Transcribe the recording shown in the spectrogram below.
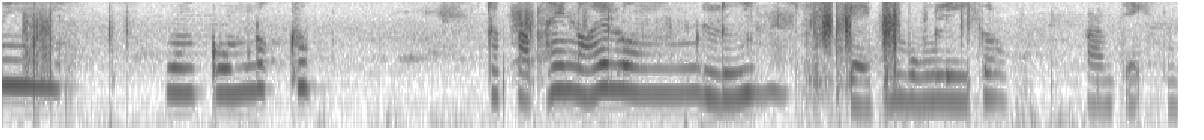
นี่ วงกลมนะครับจะปรับให้น้อยลงหรือใหญ่เป็นวงรีก็ตามใจคุณ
